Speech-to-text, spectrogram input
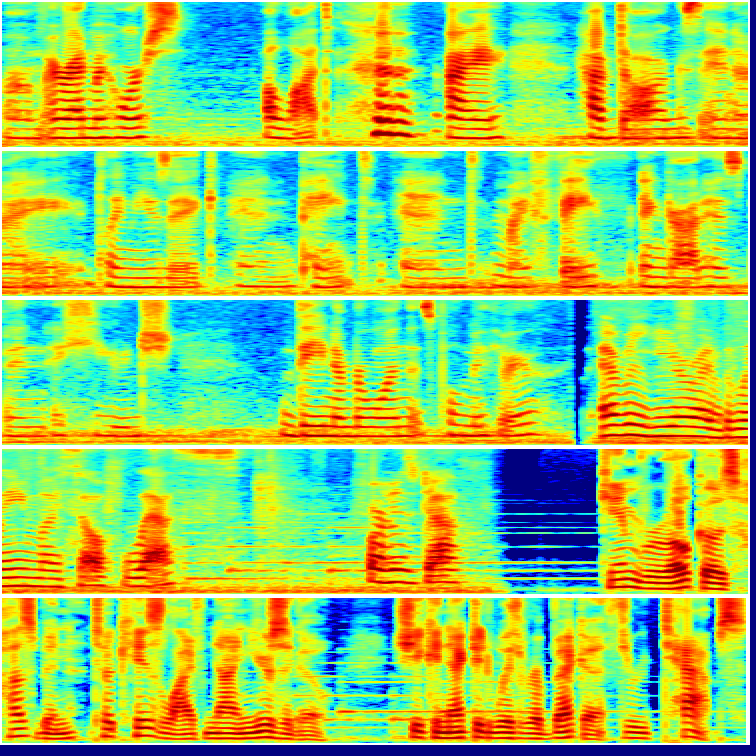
um, I ride my horse a lot. I have dogs and I play music and paint and my faith in God has been a huge, the number one that's pulled me through. Every year I blame myself less for his death. Kim Ruocco's husband took his life nine years ago. She connected with Rebecca through TAPS,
